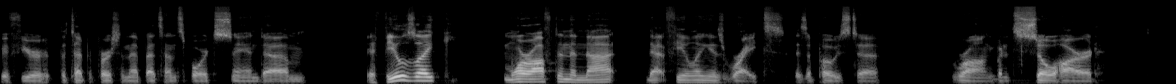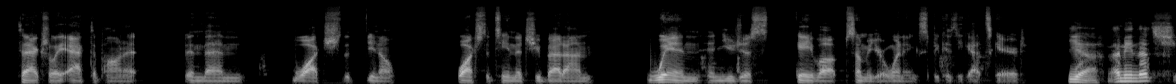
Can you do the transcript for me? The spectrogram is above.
if you're the type of person that bets on sports and um, it feels like more often than not that feeling is right as opposed to wrong but it's so hard to actually act upon it and then watch the you know watch the team that you bet on win and you just gave up some of your winnings because you got scared yeah, I mean that's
